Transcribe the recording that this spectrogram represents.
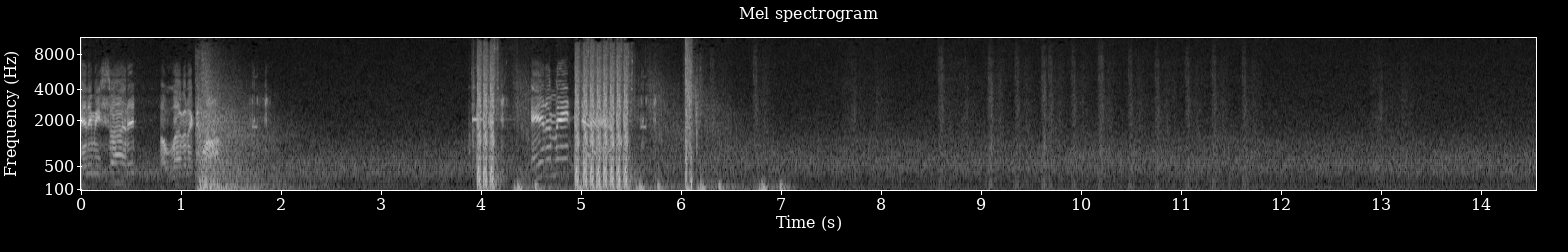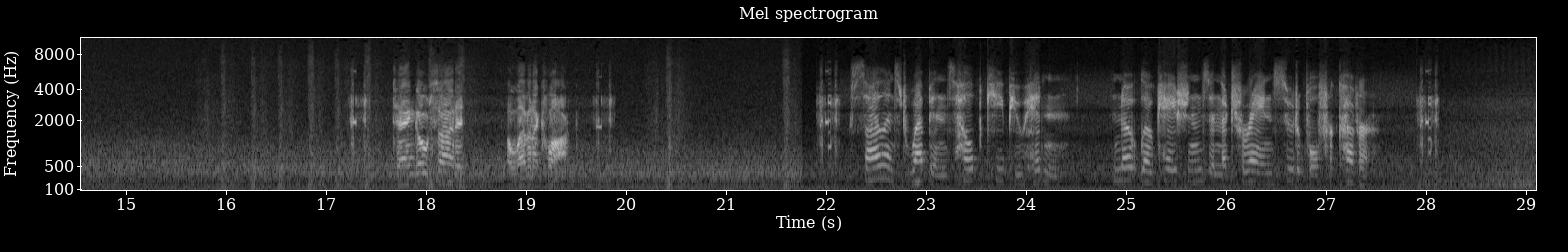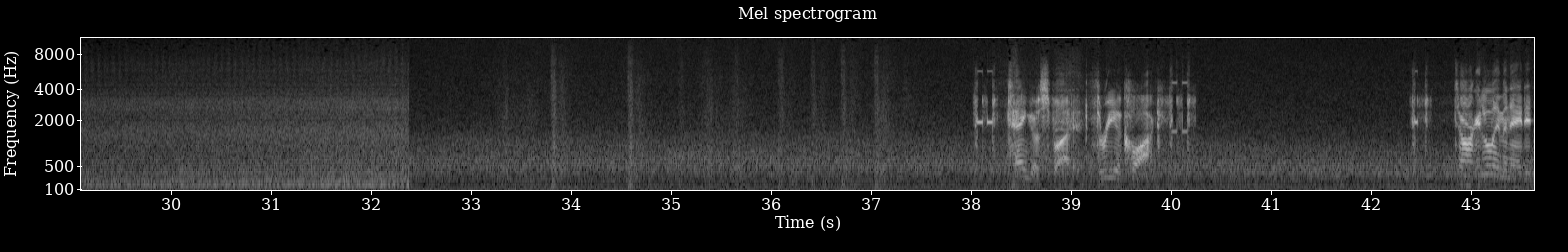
Enemy sighted. 11 o'clock. Enemy down. Tango sighted. 11 o'clock. Silenced weapons help keep you hidden. Note locations in the terrain suitable for cover. Tango spotted. Three o'clock. Target eliminated.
